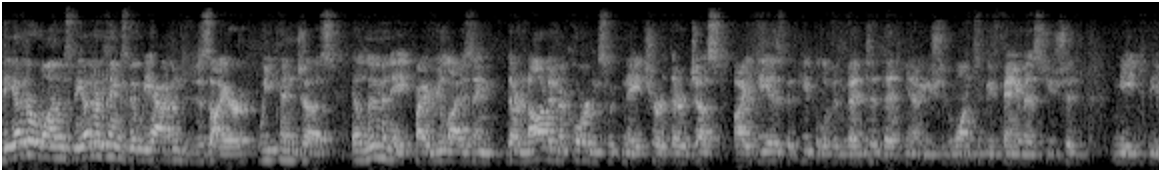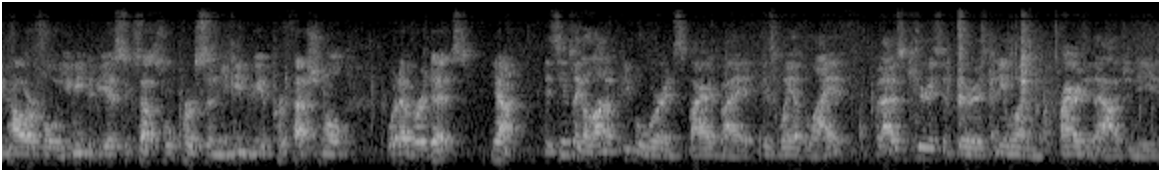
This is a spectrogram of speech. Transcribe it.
The other ones, the other things that we happen to desire, we can just eliminate by realizing they're not in accordance with nature. They're just ideas that people have invented that, you know, you should want to be famous, you should need to be powerful, you need to be a successful person, you need to be a professional, whatever it is. Yeah. It seems like a lot of people were inspired by his way of life, but I was curious if there is anyone prior to Diogenes,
